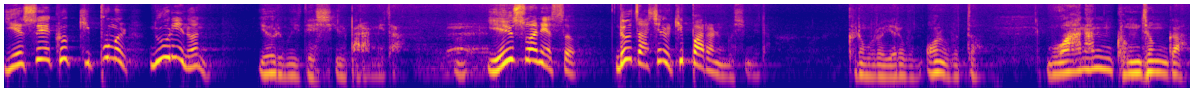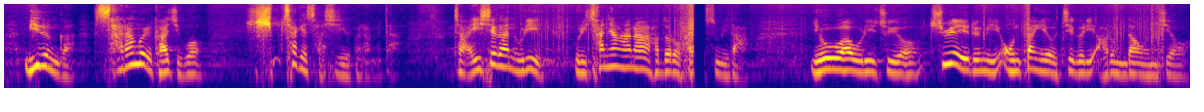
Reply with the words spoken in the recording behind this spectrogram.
예수의 그 기쁨을 누리는 여러분이 되시길 바랍니다. 예수 안에서 너 자신을 기뻐하라는 것입니다. 그러므로 여러분 오늘부터 무한한 긍정과 믿음과 사랑을 가지고 힘차게 사시길 바랍니다. 자, 이 시간 우리 우리 찬양 하나 하도록 하겠습니다. 여호와 우리 주여 주의 이름이 온 땅에 어찌 그리 아름다운지요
